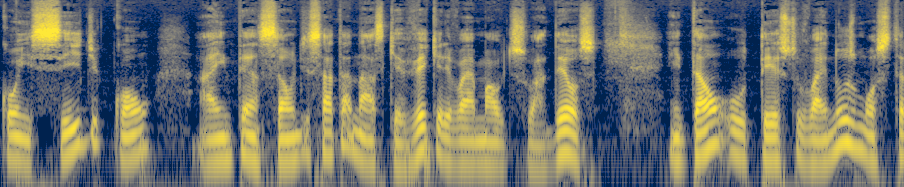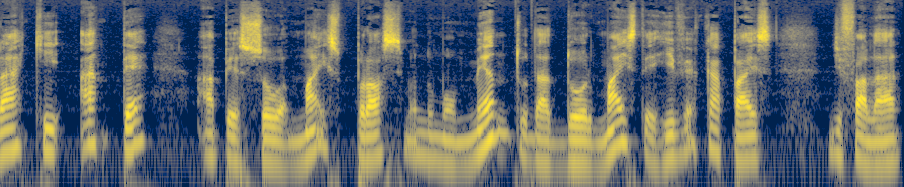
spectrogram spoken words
coincide com a intenção de Satanás. Quer ver que ele vai amaldiçoar Deus? Então o texto vai nos mostrar que até a pessoa mais próxima, no momento da dor mais terrível, é capaz de falar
